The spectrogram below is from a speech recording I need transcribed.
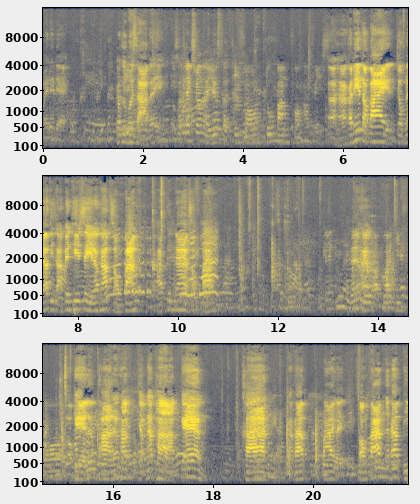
ไม่ได้แดง ก็คือเบอร์สามนั่นเอง So next one I use the T4 two pump for her face. อ่าฮะคราวนี้ต่อไปจบแล้วทีสามเป็นทีสี่แล้วครับสองปั๊มนะครับขึ้นหน้าสองปั๊ม Okay. Then you apply T4 โอเค เริ่มทาแล้วครับ จากหน้าผากแก้ม คาง นะครับป้ายไปสองปั๊มนะครับที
